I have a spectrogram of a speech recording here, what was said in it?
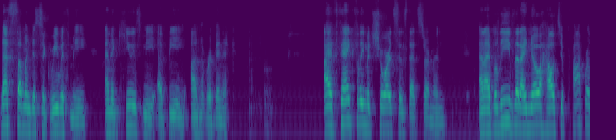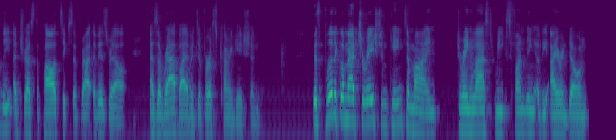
Lest someone disagree with me and accuse me of being unrabbinic. I have thankfully matured since that sermon, and I believe that I know how to properly address the politics of, of Israel as a rabbi of a diverse congregation. This political maturation came to mind during last week's funding of the Iron Dome,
